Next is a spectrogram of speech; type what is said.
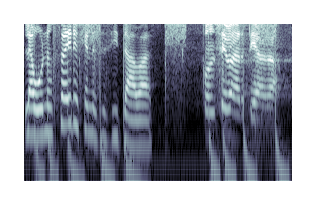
La Buenos Aires que necesitabas. Con Seba Arteaga.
